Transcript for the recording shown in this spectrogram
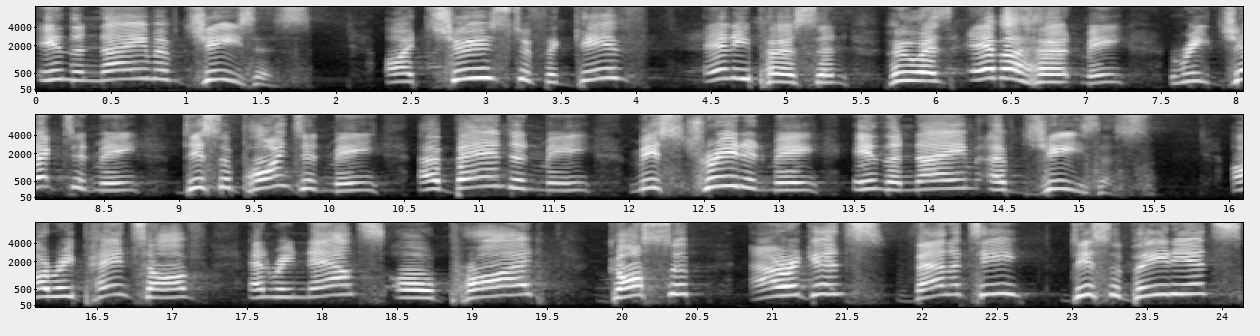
in the name of Jesus. I choose to forgive any person who has ever hurt me, rejected me, disappointed me, abandoned me, mistreated me in the name of Jesus. I repent of and renounce all pride, gossip, arrogance, vanity, disobedience,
